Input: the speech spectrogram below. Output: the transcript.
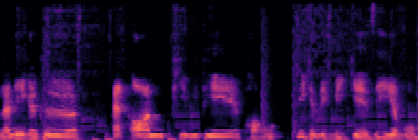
และนี่ก็คือแอดออน PVP ของพี่เคนซิกบีเกซี่ครับผม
